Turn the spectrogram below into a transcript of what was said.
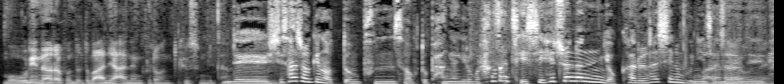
뭐 우리나라 분들도 많이 아는 그런 교수입니다. 네, 시사적인 어떤 분석 또 방향 이런 걸 항상 제시해주는 역할을 하시는 분이잖아요. 맞아요. 네. 네.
